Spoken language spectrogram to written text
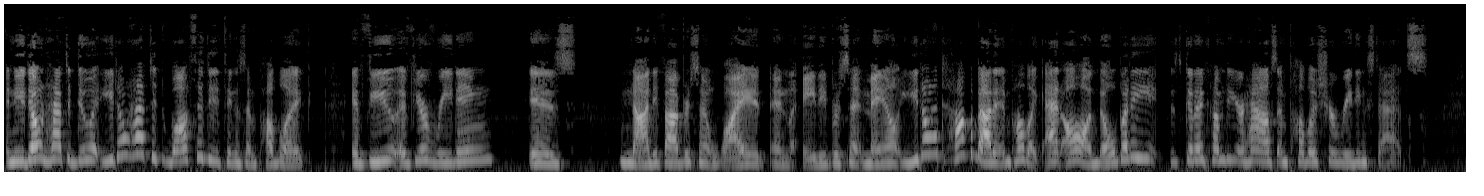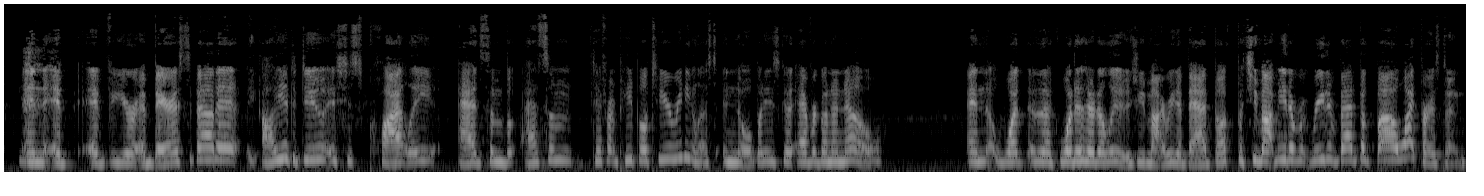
And you don't have to do it. You don't have to walk through these things in public. If you if your reading is 95% white and 80% male, you don't have to talk about it in public at all. Nobody is going to come to your house and publish your reading stats and if if you're embarrassed about it, all you have to do is just quietly add some add some different people to your reading list, and nobody's go- ever going to know. And what like what is there to lose? You might read a bad book, but you might meet a, read a bad book by a white person.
